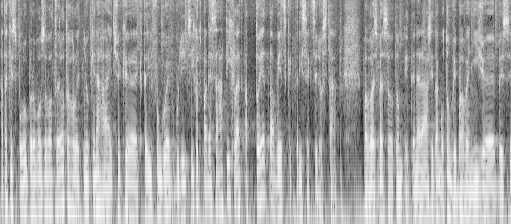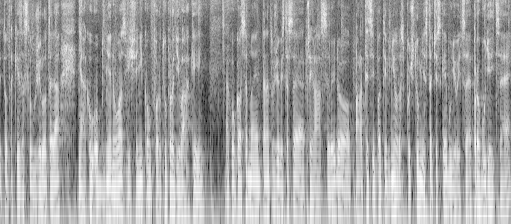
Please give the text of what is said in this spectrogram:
a taky spoluprovozovatel toho letního kina Háječek, který funguje v Budějcích od 50 let a to je ta věc, ke který se chci dostat. Bavili jsme se o tom itineráři, tam o tom vybavení, že by si to taky zasloužilo teda nějakou obměnu a zvýšení komfortu pro diváky. A koukal jsem na internetu, že vy jste se přihlásili do participativního rozpočtu města České Budějovice pro Budějce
